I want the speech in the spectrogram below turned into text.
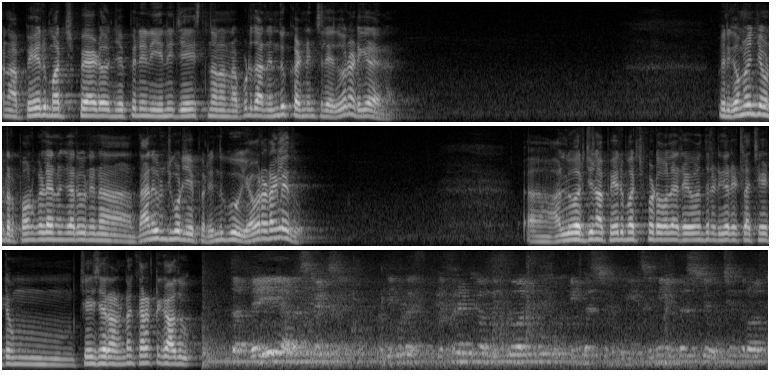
నా పేరు మర్చిపోయాడు అని చెప్పి నేను ఎన్ని చేయిస్తున్నాను అన్నప్పుడు దాన్ని ఎందుకు ఖండించలేదు అని అడిగాడు ఆయన. మీరు గమనించి ఉంటారు పవన్ కళ్యాణ్ గారు నేను దాని గురించి కూడా చెప్పారు ఎందుకు ఎవరు అడగలేదు? అల్లు అర్జున్ ఆ పేరు మర్చిపోవడం వల్ల రేవంత్ రెడ్డి గారు ఇట్లా చేయటం చేశారు అనడం కరెక్ట్ కాదు. ద వే అరెస్టెడ్ అది కూడా డిఫరెంట్గా ఉంది. ఇప్పుడు వరకు ఇండస్ట్రీ ఈ సినీ ఇండస్ట్రీ వచ్చిన తర్వాత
